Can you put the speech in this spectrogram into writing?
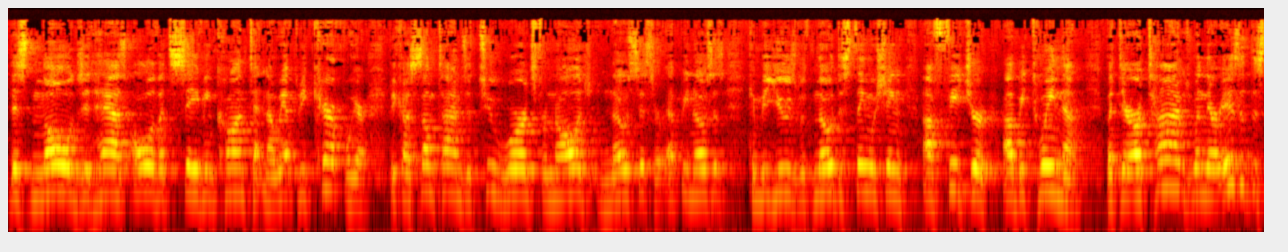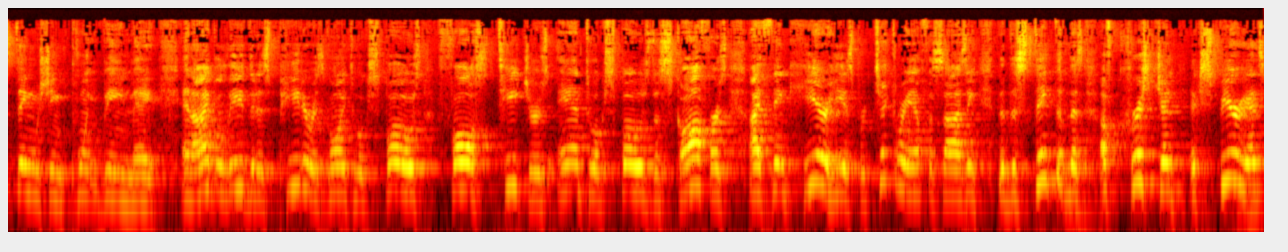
this knowledge it has all of its saving content. Now we have to be careful here because sometimes the two words for knowledge, gnosis or epignosis, can be used with no distinguishing uh, feature uh, between them. But there are times when there is a distinguishing point being made. And I believe that as Peter is going to expose false teachers and to expose the scoffers, I think here he is particularly emphasizing the distinctiveness of Christian experience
